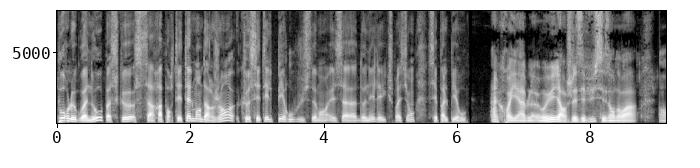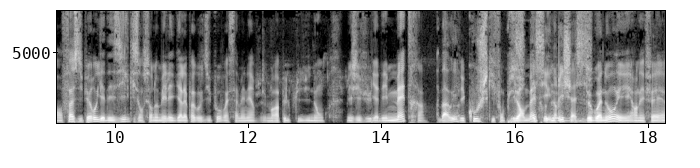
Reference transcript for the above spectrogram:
pour le guano parce que ça rapportait tellement d'argent que c'était le Pérou justement et ça a donné l'expression c'est pas le Pérou. Incroyable. Oui, alors je les ai vus, ces endroits. En face du Pérou, il y a des îles qui sont surnommées les Galapagos du pauvre. ça m'énerve, je ne me rappelle plus du nom. Mais j'ai vu, il y a des mètres, bah oui. des couches qui font plusieurs mètres c'est une richesse. de guano. Et en effet...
